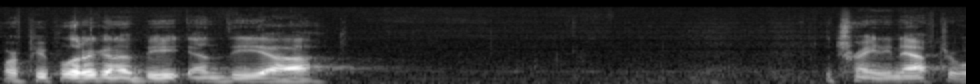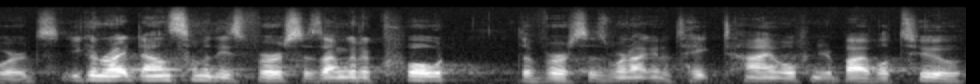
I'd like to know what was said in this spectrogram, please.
or people that are going to be in the, uh, the training afterwards. You can write down some of these verses. I'm going to quote the verses. We're not going to take time, open your Bible too,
